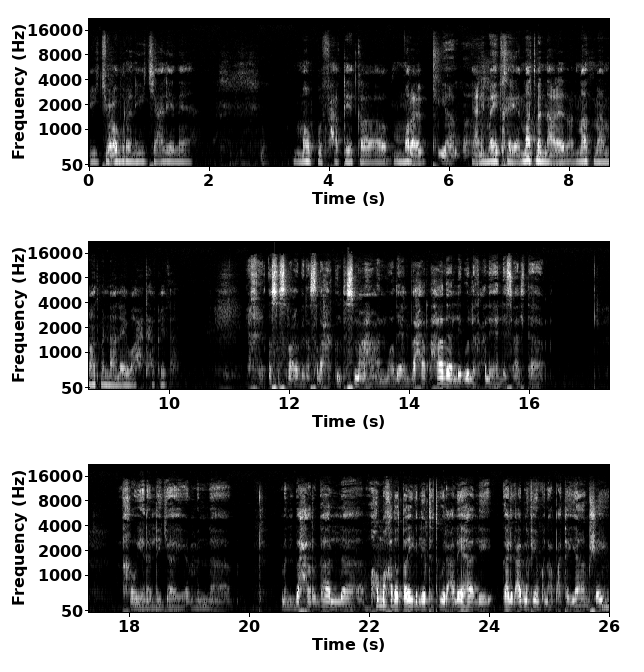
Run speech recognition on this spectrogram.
هيجي عبرا هيجي علينا. موقف حقيقة مرعب. يا الله. يعني ما يتخيل ما أتمنى على ما ما, أتمنى على أي واحد حقيقة. يا أخي قصص رعب أنا صراحة كنت أسمعها عن مواضيع البحر. هذا اللي يقول لك عليه اللي سألته خوينا اللي جاي من من البحر. قال هم خذوا الطريق اللي أنت تقول عليها اللي قال قعدنا فيها يمكن أربعة أيام شيء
